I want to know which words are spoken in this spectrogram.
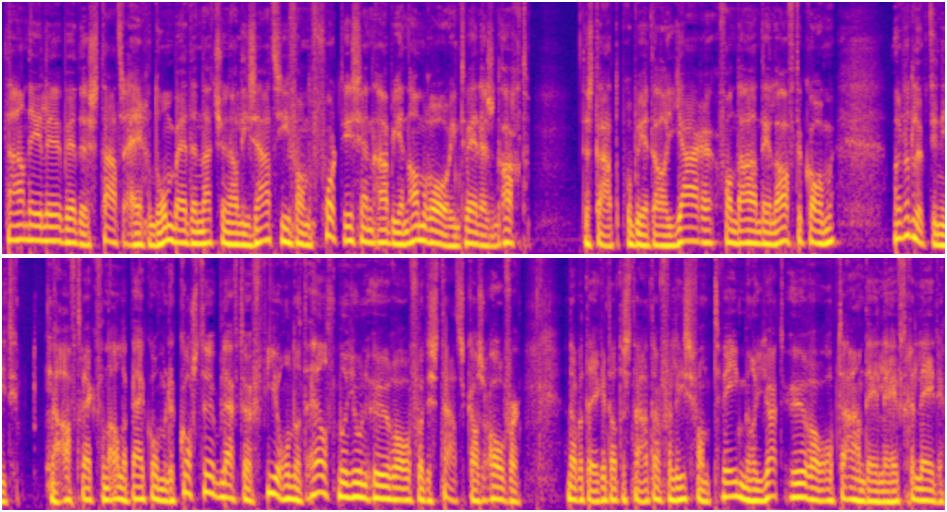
De aandelen werden staatseigendom bij de nationalisatie van Fortis en ABN AMRO in 2008. De staat probeert al jaren van de aandelen af te komen, maar dat lukte niet. Na aftrek van alle bijkomende kosten blijft er 411 miljoen euro voor de staatskas over. Dat betekent dat de staat een verlies van 2 miljard euro op de aandelen heeft geleden.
